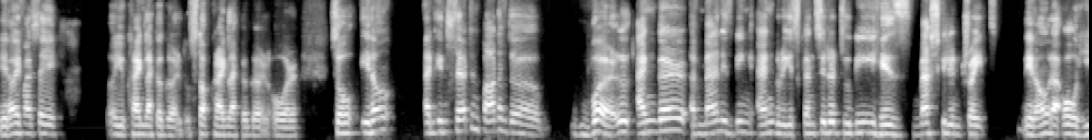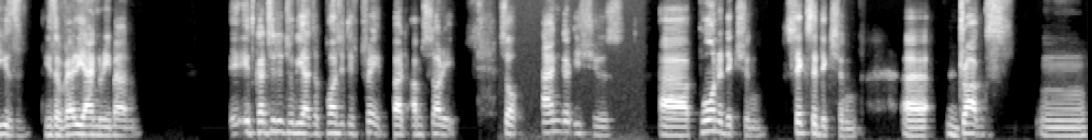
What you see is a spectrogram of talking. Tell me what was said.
You know, if I say, "Are you crying like a girl?" Stop crying like a girl, or so you know and in certain part of the world anger a man is being angry is considered to be his masculine trait you know oh he's he's a very angry man. It's considered to be as a positive trait but i'm sorry. So anger issues uh, porn addiction sex addiction uh, drugs mm,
